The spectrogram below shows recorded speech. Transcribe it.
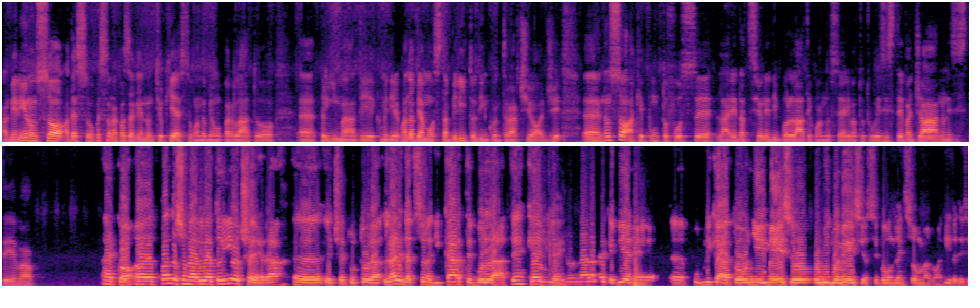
almeno io non so, adesso questa è una cosa che non ti ho chiesto quando abbiamo parlato eh, prima di, come dire, quando abbiamo stabilito di incontrarci oggi, eh, non so a che punto fosse la redazione di Bollate quando sei arrivato tu, esisteva già, non esisteva? Ecco, eh, quando sono arrivato io c'era, eh, e c'è tuttora, la redazione di Carte Bollate, che è okay. il giornale che viene eh, pubblicato ogni mese o ogni due mesi, a seconda, insomma, come dire, di,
